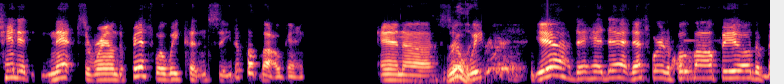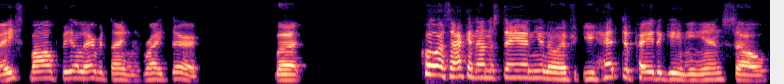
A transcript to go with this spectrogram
tinted nets around the fence where we couldn't see the football game. And uh, so Really? we, yeah, they had that. That's where the football field, the baseball field, everything was right there. But of course, I can understand, you know, if you had to pay to get in, so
